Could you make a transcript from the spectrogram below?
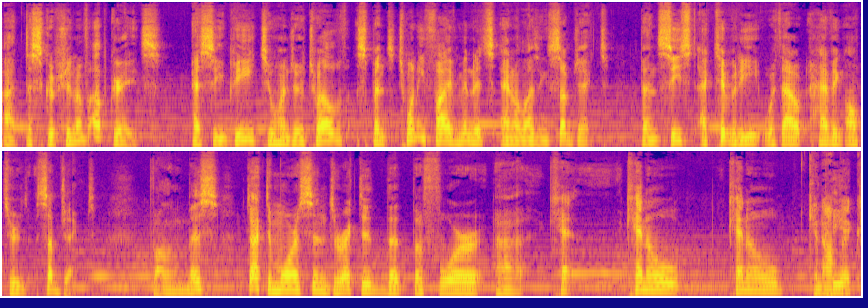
Uh, description of upgrades SCP 212 spent 25 minutes analyzing subject, then ceased activity without having altered subject. Following this, Dr. Morrison directed that the four uh, ca- cano, cano, Canopic.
